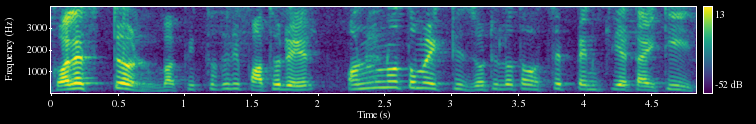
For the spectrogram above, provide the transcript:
গলেস্টোন বা পিত্তথলি পাথরের অন্যতম একটি জটিলতা হচ্ছে পেনক্রিয়াটাইটিস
